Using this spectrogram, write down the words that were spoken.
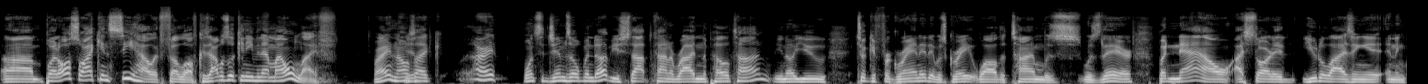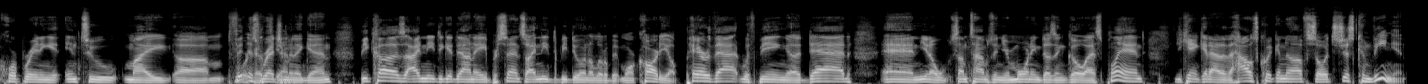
go. Um, but also, I can see how it fell off because I was looking even at my own life, right? And I was like, all right. Once the gyms opened up, you stopped kind of riding the Peloton. You know, you took it for granted. It was great while the time was was there, but now I started utilizing it and incorporating it into my um, fitness Workouts, regimen yeah. again because I need to get down to eight percent. So I need to be doing a little bit more cardio. Pair that with being a dad, and you know sometimes when your morning doesn't go as planned, you can't get out of the house quick enough. So it's just convenient.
